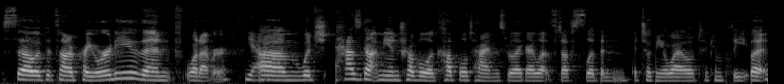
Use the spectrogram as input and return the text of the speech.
So if it's not a priority, then whatever. Yeah. Um, which has got me in trouble a couple times where like I let stuff slip and it took me a while to complete. But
